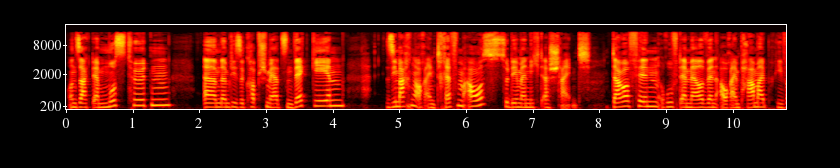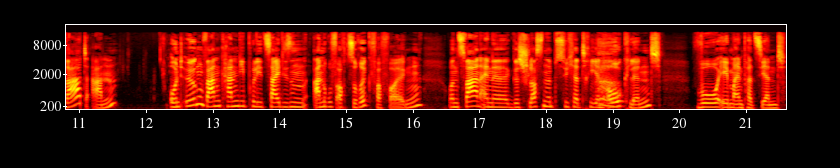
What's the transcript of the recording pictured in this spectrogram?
und sagt, er muss töten, ähm, damit diese Kopfschmerzen weggehen. Sie machen auch ein Treffen aus, zu dem er nicht erscheint. Daraufhin ruft er Melvin auch ein paar Mal privat an. Und irgendwann kann die Polizei diesen Anruf auch zurückverfolgen. Und zwar an eine geschlossene Psychiatrie in Oakland, wo eben ein Patient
